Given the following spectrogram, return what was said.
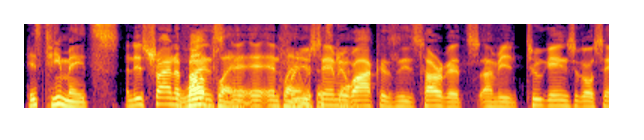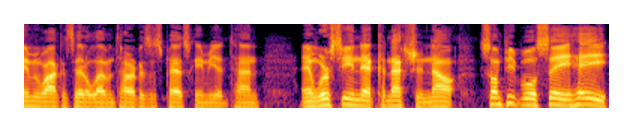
His teammates, And he's trying to find playing- and, and for you, Sammy. Watkins these targets. I mean, two games ago, Sammy Watkins had 11 targets. This past game, he had 10, and we're seeing that connection now. Some people will say, "Hey,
